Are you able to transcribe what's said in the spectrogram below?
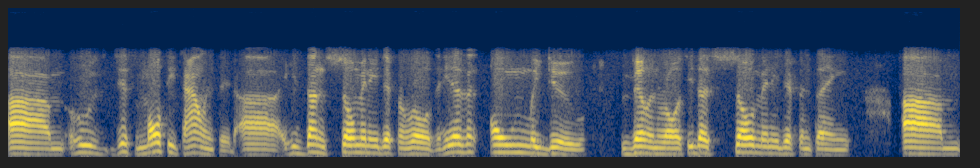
um, who's just multi-talented. Uh, he's done so many different roles, and he doesn't only do villain roles. He does so many different things. Um,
